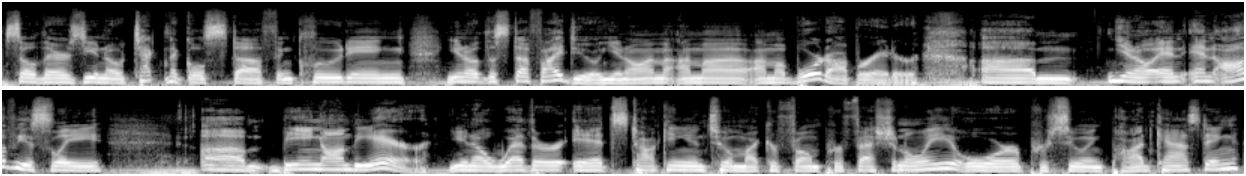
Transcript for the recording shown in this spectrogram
So there's, you know, technical stuff, including, you know, the stuff I do. You know, I'm, I'm a I'm a board operator. Um, you know, and and obviously um, being on the air, you know, whether it's talking into a microphone professionally or pursuing podcasting,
